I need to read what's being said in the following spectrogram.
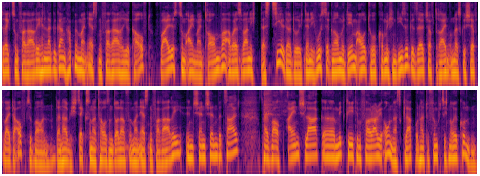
direkt zum Ferrari-Händler gegangen, habe mir meinen ersten Ferrari gekauft, weil es zum einen mein Traum war, aber das war nicht das Ziel dadurch, denn ich wusste genau, mit dem Auto komme ich in diese Gesellschaft rein, um das Geschäft weiter aufzubauen. Dann habe ich 600.000 Dollar für meinen ersten Ferrari in Shenzhen bezahlt, war auf einen Schlag äh, Mitglied im Ferrari Owners Club und hatte 50 neue Kunden.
